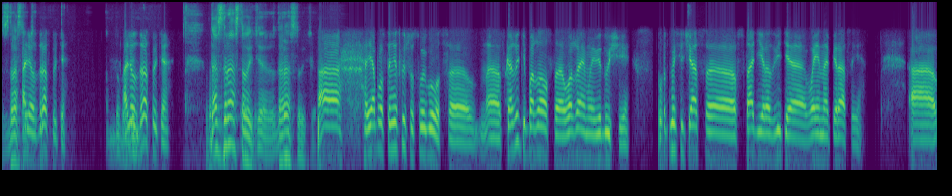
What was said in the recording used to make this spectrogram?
Здравствуйте. Алло, здравствуйте. Добрый Алло, день. здравствуйте. Да, здравствуйте, здравствуйте. А, я просто не слышу свой голос. А, скажите, пожалуйста, уважаемые ведущие, вот мы сейчас а, в стадии развития военной операции. А,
